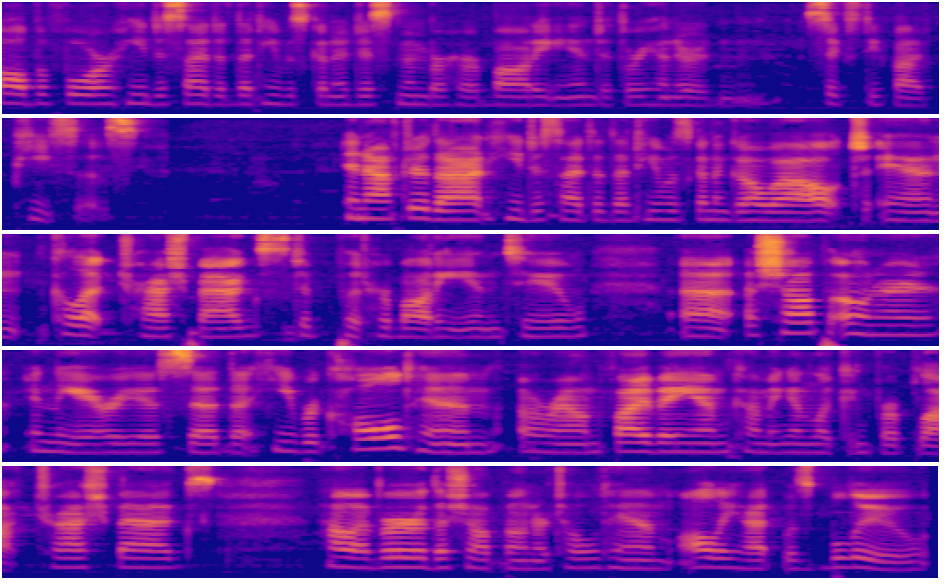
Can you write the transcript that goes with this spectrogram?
all before he decided that he was going to dismember her body into 365 pieces. And after that, he decided that he was going to go out and collect trash bags to put her body into. Uh, a shop owner in the area said that he recalled him around 5 a.m. coming and looking for black trash bags. However, the shop owner told him all he had was blue,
